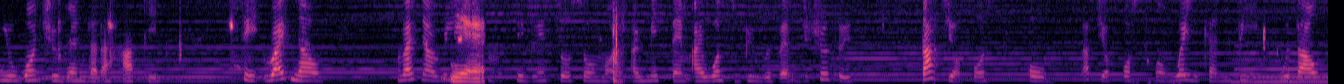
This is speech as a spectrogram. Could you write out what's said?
You want children that are happy. See, right now, right now, I really Yeah. miss my siblings so so much. I miss them. I want to be with them. The truth is, that's your first home. That's your first home where you can be without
